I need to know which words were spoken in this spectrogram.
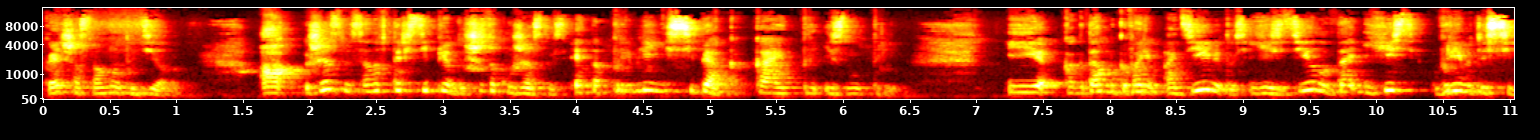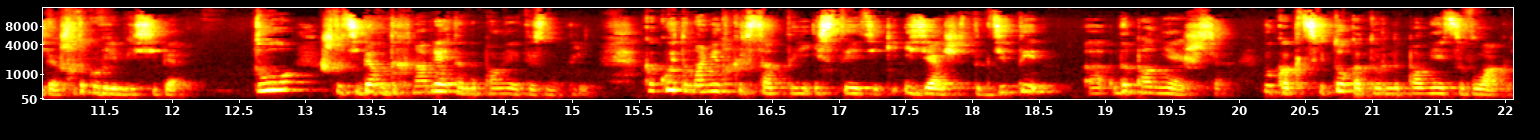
конечно, основное это дело. А женственность, она второстепенная. Что такое женственность? Это проявление себя, какая ты изнутри. И когда мы говорим о деле, то есть есть дело, да, и есть время для себя. Что такое время для себя? То, что тебя вдохновляет и наполняет изнутри. Какой-то момент красоты, эстетики, изящества, где ты э, наполняешься, ну, как цветок, который наполняется влагой.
